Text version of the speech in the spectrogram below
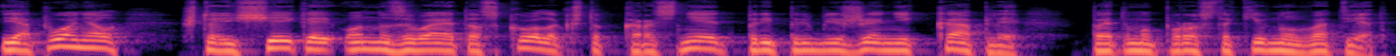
Я понял, что ищейкой он называет осколок, что краснеет при приближении к капле, поэтому просто кивнул в ответ.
